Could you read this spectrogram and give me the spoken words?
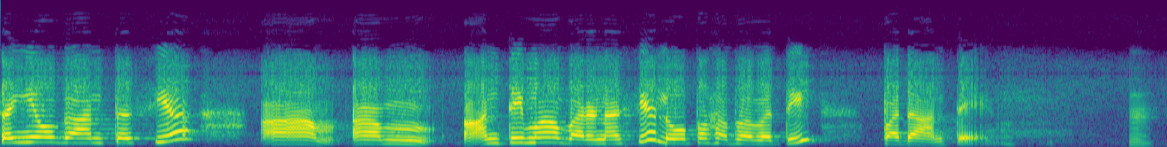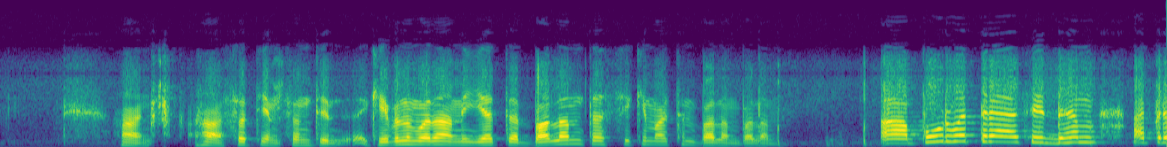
संयोगान्तस्य अन्तिमवर्णस्य लोपः भवति पदान्ते। हा हा, सत्यं सत्यं। केवलं वदामि, यत् बलं तस्य किमर्थं बलं बलं? पूर्वत्र सिद्धम् अत्र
